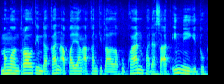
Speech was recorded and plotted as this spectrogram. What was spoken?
mengontrol tindakan apa yang akan kita lakukan pada saat ini gitu.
